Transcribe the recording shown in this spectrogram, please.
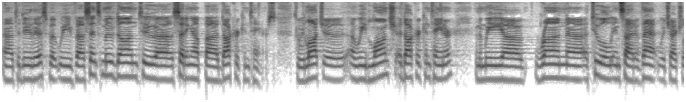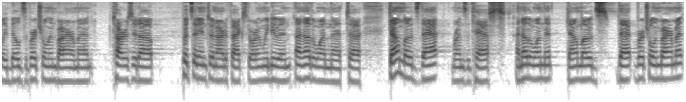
uh, to do this, but we've uh, since moved on to setting up Docker containers. So we launch a, we launch a Docker container, and then we run a tool inside of that, which actually builds the virtual environment, tars it up, puts it into an artifact store, and we do an, another one that downloads that, runs the tests, another one that downloads that virtual environment,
